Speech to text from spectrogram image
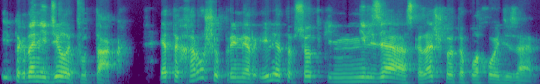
И тогда не делать вот так. Это хороший пример или это все-таки нельзя сказать, что это плохой дизайн?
